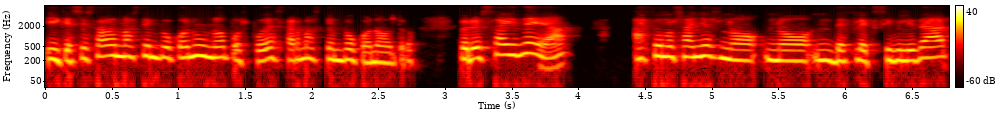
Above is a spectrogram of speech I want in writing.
Y que si ha estado más tiempo con uno, pues puede estar más tiempo con otro. Pero esa idea, hace unos años no, no, de flexibilidad,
